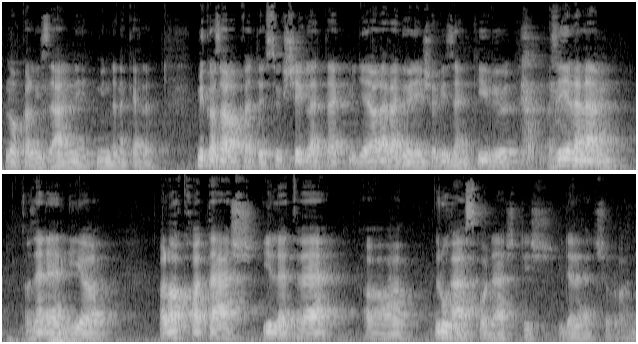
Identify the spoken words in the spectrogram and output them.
lokalizálni mindenek előtt. Mik az alapvető szükségletek, ugye a levegőn és a vízen kívül az élelem, az energia, a lakhatás, illetve a ruházkodást is ide lehet sorolni.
